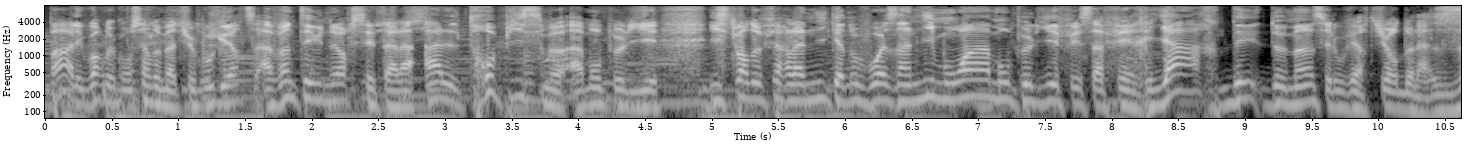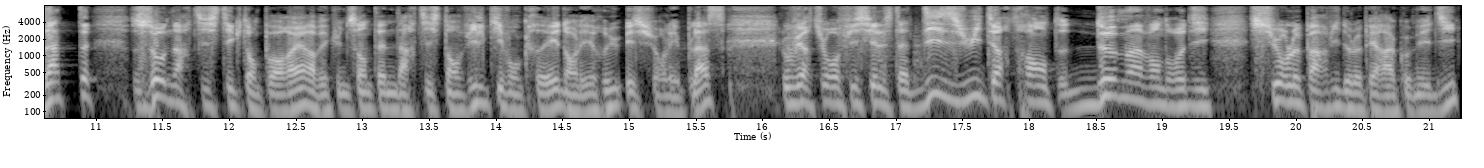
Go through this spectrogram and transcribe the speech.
Pas aller voir le concert de Mathieu Bougertz à 21h, c'est à la Halle Tropisme à Montpellier. Histoire de faire la nique à nos voisins nîmois, Montpellier fait sa fériard. Dès demain, c'est l'ouverture de la ZAT, zone artistique temporaire, avec une centaine d'artistes en ville qui vont créer dans les rues et sur les places. L'ouverture officielle, c'est à 18h30 demain vendredi sur le parvis de l'Opéra Comédie.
